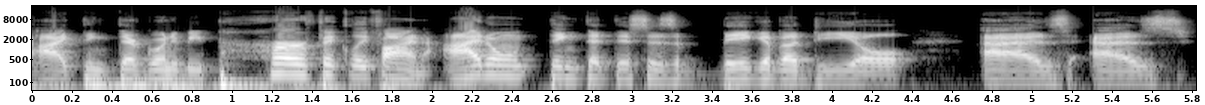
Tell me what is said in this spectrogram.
I think they're going to be perfectly fine. I don't think that this is a big of a deal as as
